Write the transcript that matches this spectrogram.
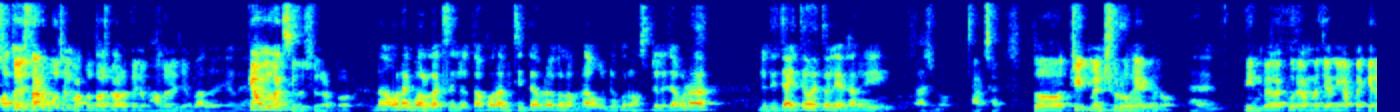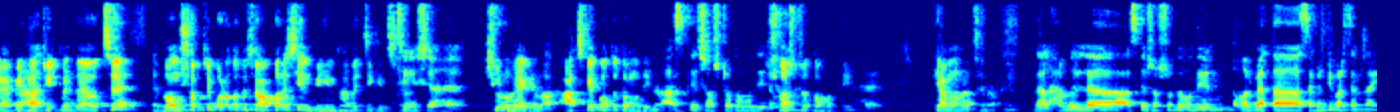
অতএব স্যার বলছেন মাত্র দশ বারো দিনে ভালো হয়ে যাবে। ভালো হয়ে যাবে কেমন লাগছিল শোনার পর? না অনেক ভালো লাগছিল। তখন আমি চিন্তা ভাবনা করলাম না অন্য কোনো হসপিটালে যাব না। যদি যাইতে হয় তাহলে এখানেই আসব। আচ্ছা তো ট্রিটমেন্ট শুরু হয়ে গেল। হ্যাঁ। তিন বেলা করে আমরা জানি আপনাকে র্যাপিড হ্যাঁ। ট্রিটমেন্ট দেওয়া হচ্ছে এবং সবচেয়ে বড় কথা হচ্ছে অপারেশন বিহীন ভাবে চিকিৎসা। চিকিৎসা হ্যাঁ। শুরু হয়ে গেল। আজকে কততম দিন? আজকে ষষ্ঠতম দিন। ষষ্ঠতম দিন। হ্যাঁ। কেমন আছেন আপনি? আলহামদুলিল্লাহ আজকে ষষ্ঠতম দিন আমার ব্যথা সেভেন্টি পার্সেন্ট নাই।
